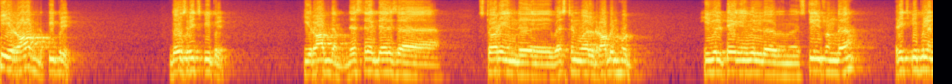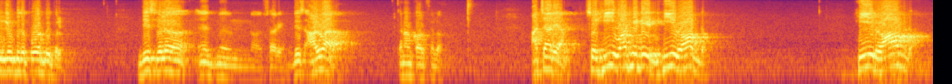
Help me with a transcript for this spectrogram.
He robbed people, those rich people. He robbed them. Just like there is a story in the Western world, Robin Hood. He will take, he will uh, steal from the rich people and give to the poor people. This fellow, uh, no, sorry, this Alvar, cannot call fellow. Acharya. So he what he did? He robbed. He robbed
